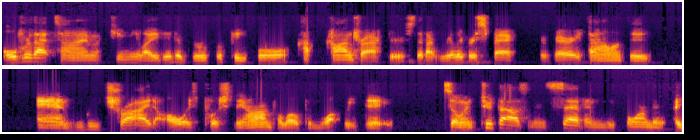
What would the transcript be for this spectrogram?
over that time accumulated a group of people, co- contractors that I really respect. They're very talented. And we try to always push the envelope in what we do. So in 2007, we formed a, a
